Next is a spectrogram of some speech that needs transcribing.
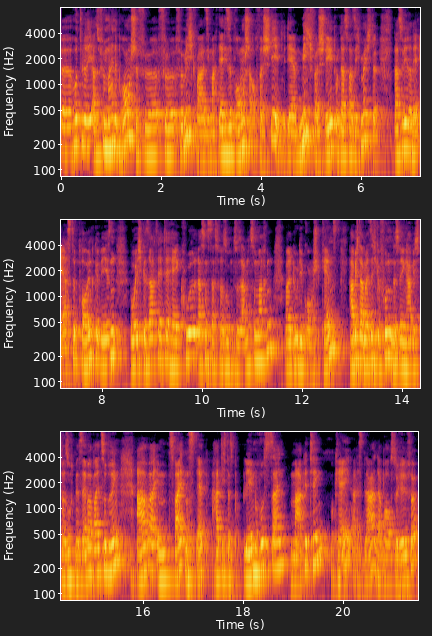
äh, Hotellerie, also für meine Branche, für, für, für mich quasi macht, der diese Branche auch versteht, der mich versteht und das, was ich möchte. Das wäre der erste Point gewesen, wo ich gesagt hätte, hey cool, lass uns das versuchen zusammenzumachen, weil du die Branche kennst. Habe ich damals nicht gefunden, deswegen habe ich es versucht, mir selber beizubringen. Aber im zweiten Step hatte ich das Problembewusstsein, Marketing, okay, alles klar, da brauchst du Hilfe.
